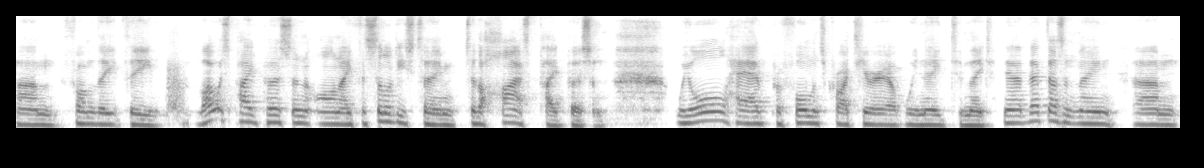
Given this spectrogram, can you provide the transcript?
um, from the the lowest paid person on a facilities team to the highest paid person, we all have performance criteria we need to meet. Now that doesn't mean um,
